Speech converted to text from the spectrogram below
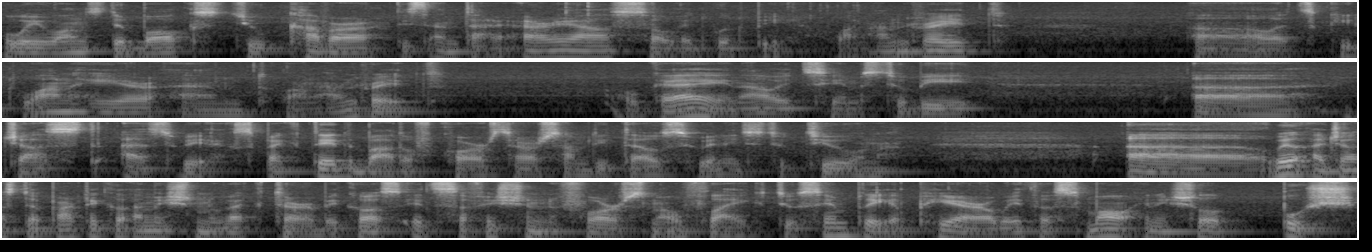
we want the box to cover this entire area, so it would be 100. Uh, let's keep one here and 100. Okay, now it seems to be uh, just as we expected, but of course there are some details we need to tune. Uh, we'll adjust the particle emission vector because it's sufficient for Snowflake to simply appear with a small initial push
